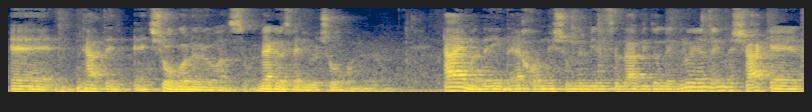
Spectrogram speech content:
E, tehát egy, egy sógornőről van szó, megözvegyült sógornőről. Echod misum de milsza Dávidon de glújön de sáker.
